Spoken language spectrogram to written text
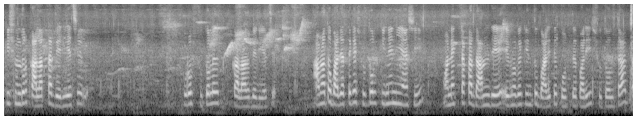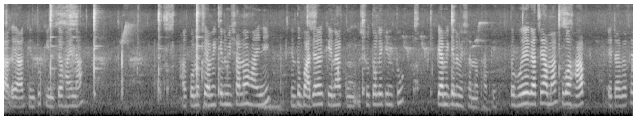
কি সুন্দর কালারটা বেরিয়েছে। পুরো সুতলের কালার বেরিয়েছে। আমরা তো বাজার থেকে সুতোল কিনে নিয়ে আসি। অনেক টাকা দাম দিয়ে এভাবে কিন্তু বাড়িতে করতে পারি সুতলটা, তাহলে আর কিন্তু কিনতে হয় না। আর কোনো কেমিক্যাল মেশানো হয়নি, কিন্তু বাজারে কেনা সুতলে কিন্তু কেমিক্যাল মেশানো থাকে। তো হয়ে গেছে আমার পুরো হাফ এটা এবারে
